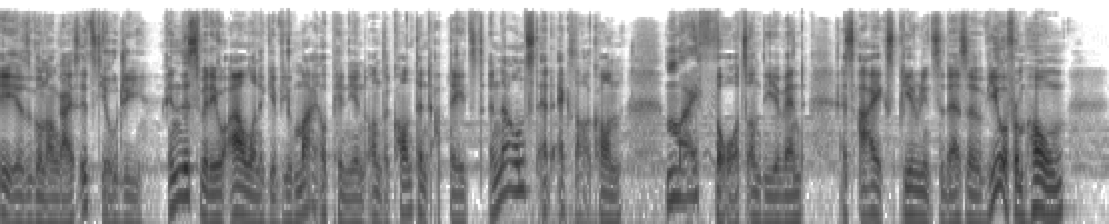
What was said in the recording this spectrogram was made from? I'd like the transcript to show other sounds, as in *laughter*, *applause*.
Hey, is going on guys, it's Yoji. In this video I want to give you my opinion on the content updates announced at ExileCon, my thoughts on the event as I experienced it as a viewer from home,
